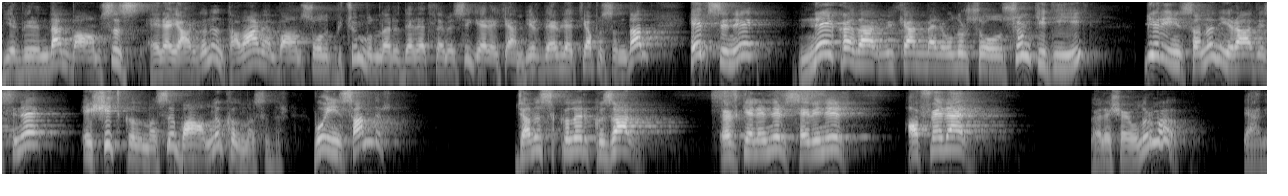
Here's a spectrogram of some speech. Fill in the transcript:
birbirinden bağımsız, hele yargının tamamen bağımsız olup bütün bunları denetlemesi gereken bir devlet yapısından hepsini ne kadar mükemmel olursa olsun ki değil, bir insanın iradesine eşit kılması, bağımlı kılmasıdır. Bu insandır. Canı sıkılır, kızar, öfkelenir, sevinir, affeder. Böyle şey olur mu? Yani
